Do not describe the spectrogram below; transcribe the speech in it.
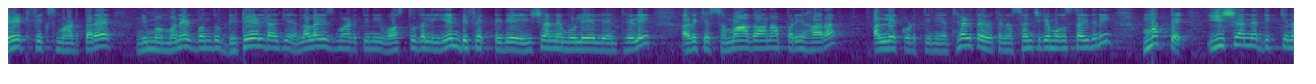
ಡೇಟ್ ಫಿಕ್ಸ್ ಮಾಡ್ತಾರೆ. ನಿಮ್ಮ ಮನೆಗೆ ಬಂದು ಡಿಟೇಲ್ಡಾಗಿ ಅನಲೈಸ್ ಮಾಡ್ತೀನಿ, ವಾಸ್ತುದಲ್ಲಿ ಏನು ಡಿಫೆಕ್ಟ್ ಇದೆ, ಈಶಾನ್ಯ ಮೂಲೆಯಲ್ಲಿ ಅಂತ ಹೇಳಿ, ಅದಕ್ಕೆ ಸಮಾಧಾನ, ಪರಿಹಾರ ಅಲ್ಲೇ ಕೊಡ್ತೀನಿ ಅಂತ ಹೇಳ್ತಾ ಇವತ್ತಿನ ಸಂಚಿಕೆ ಮುಗಿಸ್ತಾ ಇದ್ದೀನಿ. ಮತ್ತೆ ಈಶಾನ್ಯ ದಿಕ್ಕಿನ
